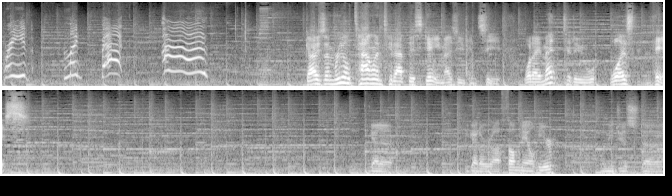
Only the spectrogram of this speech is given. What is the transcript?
breathe. My back. Ah! Guys, I'm real talented at this game, as you can see. What I meant to do was this. Got a... We got our uh, thumbnail here. Let me just, uh...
